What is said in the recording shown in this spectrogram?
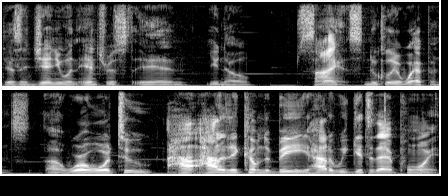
there's a genuine interest in, you know, science, nuclear weapons, uh, World War II. How, how did it come to be? How did we get to that point?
